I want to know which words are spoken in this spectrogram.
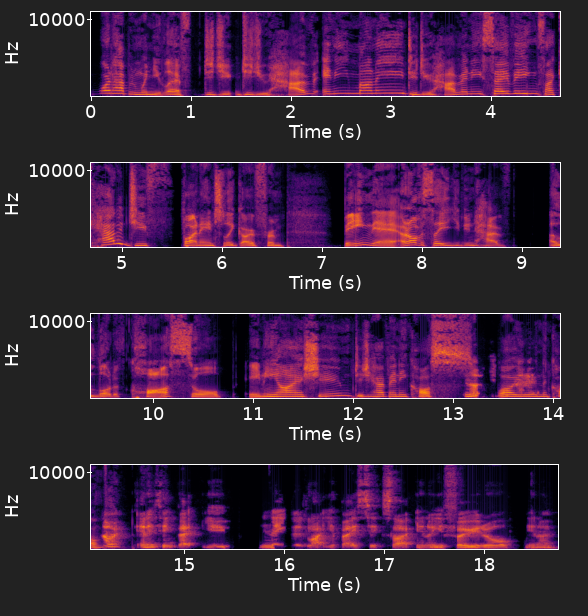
what happened when you left? Did you did you have any money? Did you have any savings? Like, how did you financially go from being there? And obviously, you didn't have a lot of costs or any. I assume. Did you have any costs no, while you were in the convent? No, anything that you needed, like your basics, like you know your food or you know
